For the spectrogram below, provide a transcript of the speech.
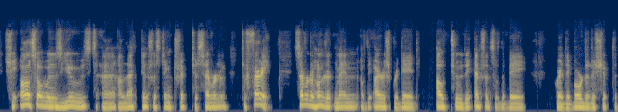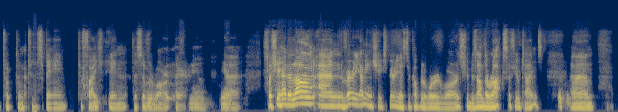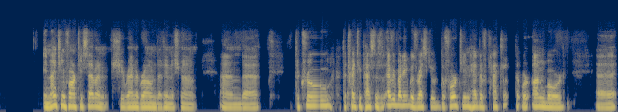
she also was used uh, on that interesting trip to several to ferry several hundred men of the Irish Brigade out to the entrance of the bay, where they boarded a ship that took them to Spain to fight in the Civil War there. Yeah, yeah. Uh, so she had a long and very, I mean, she experienced a couple of world wars. She was on the rocks a few times. Um, in 1947, she ran aground at Inishmaan and uh, the crew, the 20 passengers, everybody was rescued. The 14 head of cattle that were on board uh,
